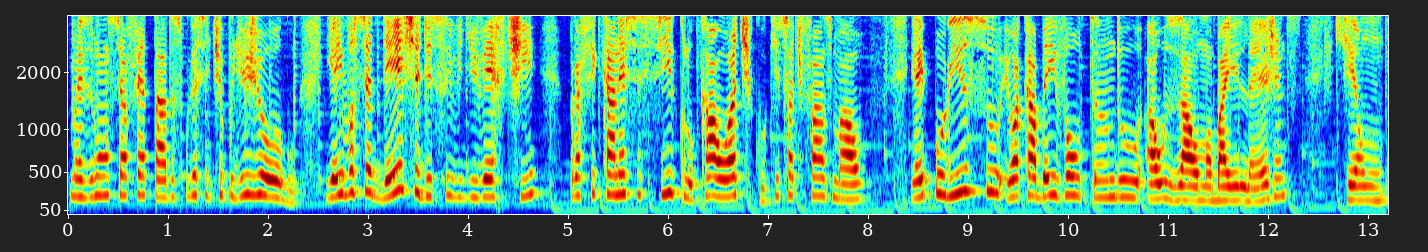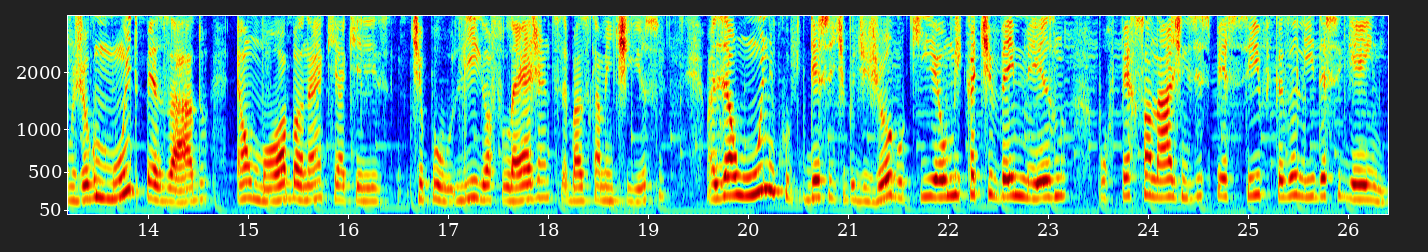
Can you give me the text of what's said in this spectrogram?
mas vão ser afetadas por esse tipo de jogo. E aí você deixa de se divertir para ficar nesse ciclo caótico que só te faz mal. E aí por isso eu acabei voltando a usar o Mobile Legends, que é um, um, jogo muito pesado, é um MOBA, né, que é aquele tipo League of Legends, é basicamente isso. Mas é o único desse tipo de jogo que eu me cativei mesmo por personagens específicas ali desse game.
